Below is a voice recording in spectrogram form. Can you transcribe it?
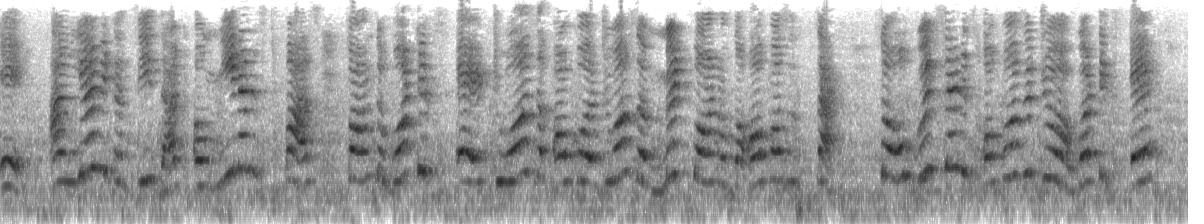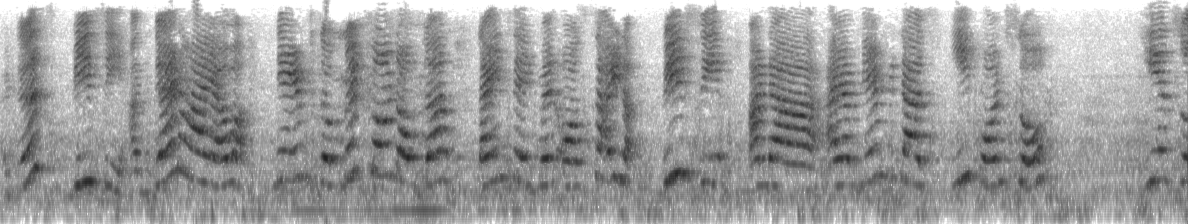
A and here we can see that a median is passed from the vertex A towards the upper towards the midpoint of the opposite side. So which side is opposite to a vertex A? It is BC and then I have uh, named the midpoint of the line segment or side BC and uh, I have named it as E point. So Yes, so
